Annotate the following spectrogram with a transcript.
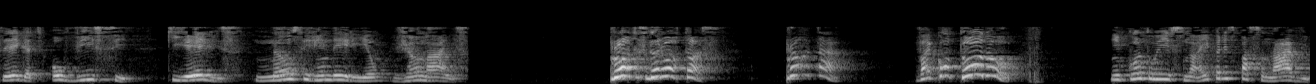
Segat ouvisse que eles não se renderiam jamais. Prontas, garotas! Pronta! Vai com tudo! Enquanto isso, na hiperespaçonave,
